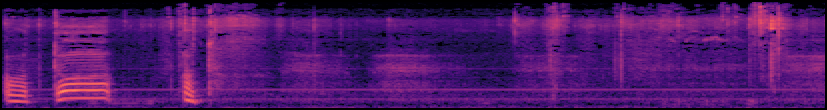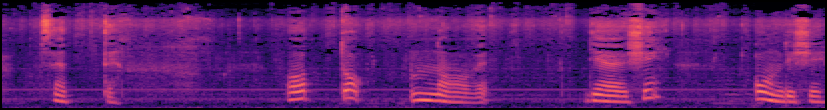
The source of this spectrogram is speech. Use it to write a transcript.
8 8 7 8 9 10 11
